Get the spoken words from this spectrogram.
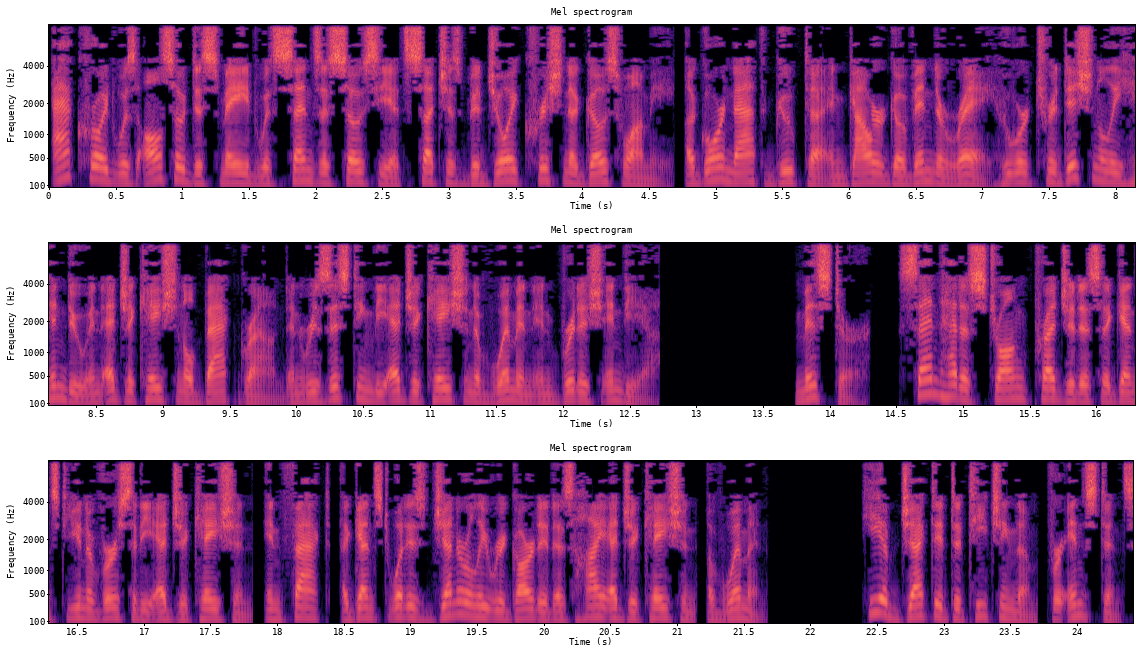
Ackroyd was also dismayed with Sen's associates such as Bijoy Krishna Goswami, Aghore Nath Gupta and Gaur Govinda Ray who were traditionally Hindu in educational background and resisting the education of women in British India. Mr. Sen had a strong prejudice against university education, in fact, against what is generally regarded as high education, of women. He objected to teaching them, for instance,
